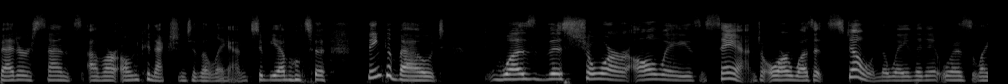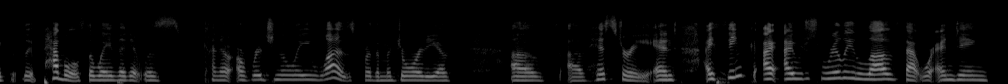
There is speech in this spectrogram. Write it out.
better sense of our own connection to the land to be able to think about was this shore always sand or was it stone the way that it was like pebbles the way that it was kind of originally was for the majority of of of history. And i think i i just really love that we're ending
